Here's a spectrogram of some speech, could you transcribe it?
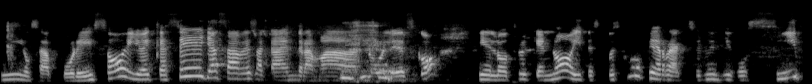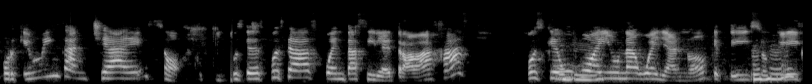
¿qué? O sea, por eso, y yo hay que hacer, ya sabes, acá en drama novelesco, y el otro que no, y después como que reacciono y digo, sí, ¿por qué me enganché a eso? Y pues que después te das cuenta si le trabajas, pues que hubo ahí una huella, ¿no? Que te hizo clic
